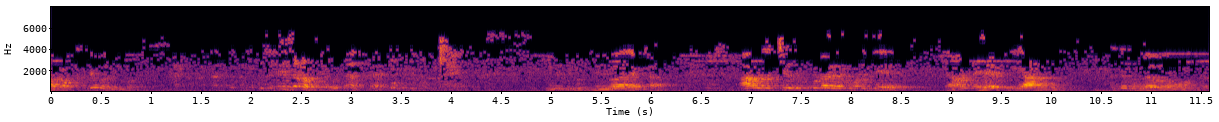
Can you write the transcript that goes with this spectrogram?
అదొక్కటే మర్చిపోతుంది విలువ లెక్క. ఆవిడ వచ్చేది కూడా ఏమంటే ఏమంటే హే ప్రియా అంటే నువ్వేమో ఉంటుంది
